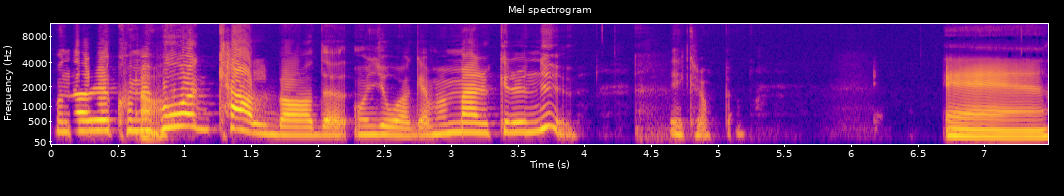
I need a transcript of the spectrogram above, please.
Och när du kommer ja. ihåg kallbad och yoga, vad märker du nu i kroppen? Eh,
